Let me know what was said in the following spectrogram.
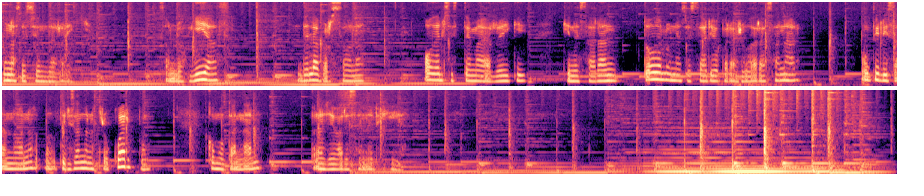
una sesión de Reiki. Son los guías de la persona o del sistema de Reiki quienes harán todo lo necesario para ayudar a sanar utilizando, utilizando nuestro cuerpo como canal para llevar esa energía.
